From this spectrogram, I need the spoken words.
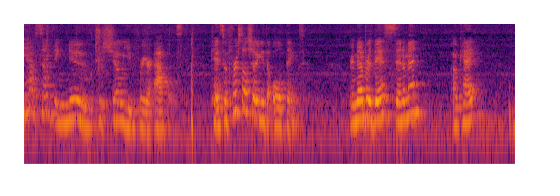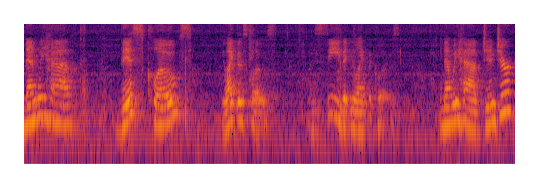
We have something new to show you for your apples. Okay, so first I'll show you the old things. Remember this cinnamon? Okay. Then we have this cloves. You like those cloves? I see that you like the cloves. Then we have ginger.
